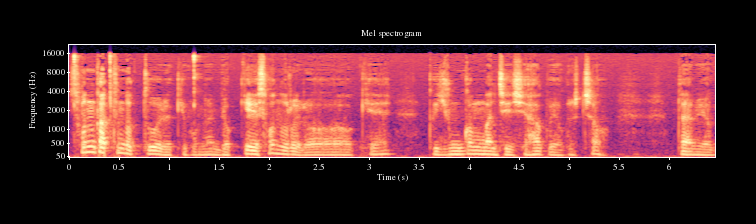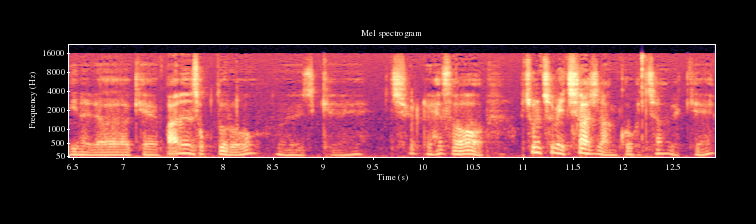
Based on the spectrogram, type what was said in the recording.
손 같은 것도 이렇게 보면 몇 개의 손으로 이렇게 그 윤곽만 제시하고요. 그렇죠? 그 다음에 여기는 이렇게 빠른 속도로 이렇게 칠을 해서 촘촘히 칠하진 않고, 그렇죠? 이렇게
